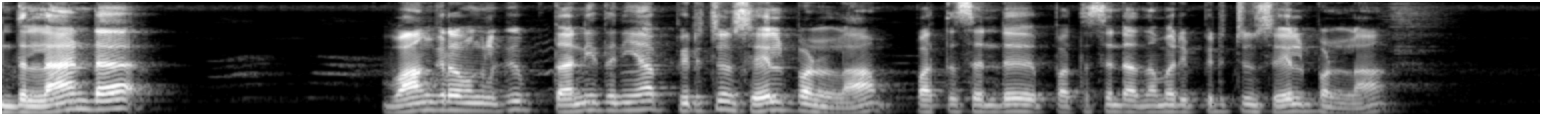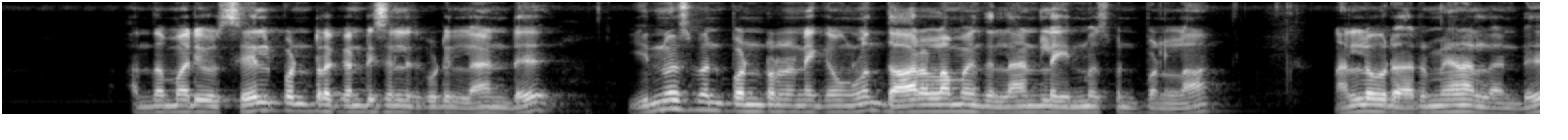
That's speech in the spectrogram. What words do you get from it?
இந்த லேண்டை வாங்குறவங்களுக்கு தனித்தனியாக பிரித்தும் சேல் பண்ணலாம். பத்து சென்ட் பத்து சென்ட் அந்த மாதிரி பிரித்தும் சேல் பண்ணலாம். அந்த மாதிரி ஒரு சேல் பண்ணுற கண்டிஷனில் இருக்கக்கூடிய லேண்டு இன்வெஸ்ட்மெண்ட் பண்ணுறோன்னு நினைக்கிறவங்களும் தாராளமாக இந்த லேண்டில் இன்வெஸ்ட்மெண்ட் பண்ணலாம். நல்ல ஒரு அருமையான லேண்டு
